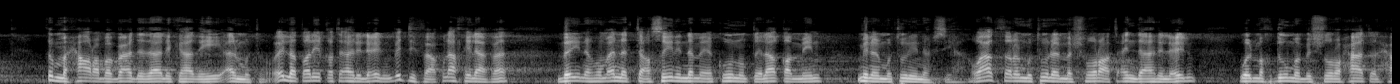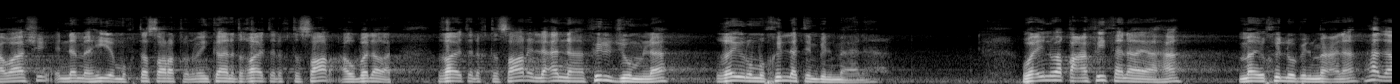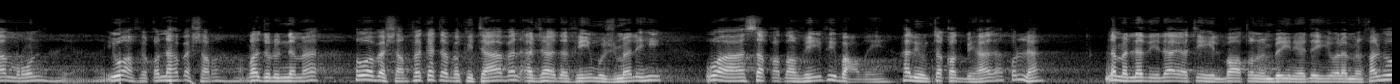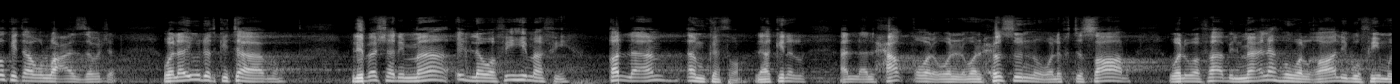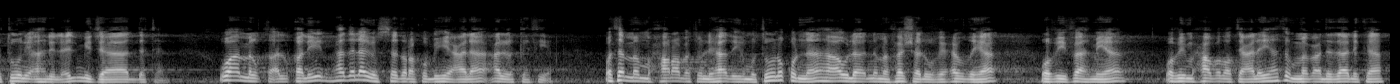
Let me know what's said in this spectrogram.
ثم حارب بعد ذلك هذه المتون. والا طريقة أهل العلم باتفاق لا خلاف بينهم أن التأصيل إنما يكون انطلاقا من من المتون نفسها. وأكثر المتون المشهورات عند أهل العلم والمخدومة بالشروحات والحواشي إنما هي مختصرة وإن كانت غاية الاختصار أو بلغت غاية الاختصار إلا أنها في الجملة غير مخلة بالمعنى. وإن وقع في ثناياها ما يخل بالمعنى هذا أمر يوافق انها بشر رجل إنما هو بشر فكتب كتابا أجاد في مجمله وسقط فيه في بعضه هل ينتقد بهذا؟ قل لا. إنما الذي لا يأتيه الباطل من بين يديه ولا من خلفه هو كتاب الله عز وجل ولا يوجد كتاب لبشر ما إلا وفيه ما فيه قل أم أم كثر لكن الحق والحسن والاختصار والوفاء بالمعنى هو الغالب في متون أهل العلم جادة. وأما القليل هذا لا يستدرك به على على الكثير. وثم محاربة لهذه المتون قلنا هؤلاء إنما فشلوا في حفظها وفي فهمها وفي محافظة عليها ثم بعد ذلك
